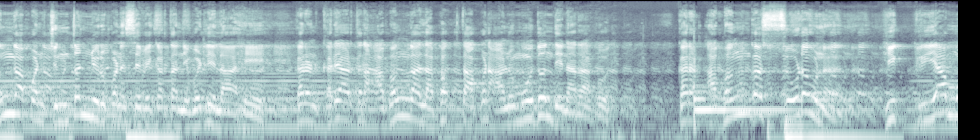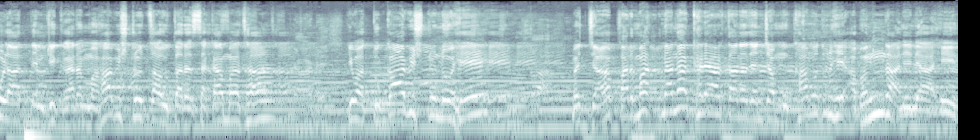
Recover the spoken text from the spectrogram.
अभंग आपण चिंतन निरूपण सेवेकरता निवडलेला आहे. कारण खऱ्या अर्थानं अभंगाला फक्त आपण अनुमोदन देणार आहोत. कारण अभंग सोडवणं ही क्रिया मुळात नेमकी कारण महाविष्णूचा अवतार सका माझा. किंवा तुका विष्णू नो हे मग ज्या परमात्म्यानं खऱ्या अर्थानं त्यांच्या मुखामधून हे अभंग आलेले आहेत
